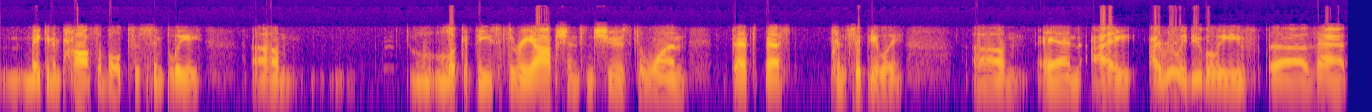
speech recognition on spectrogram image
make it impossible to simply um, look at these three options and choose the one that's best principially. Um, and I I really do believe uh, that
